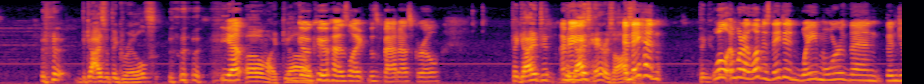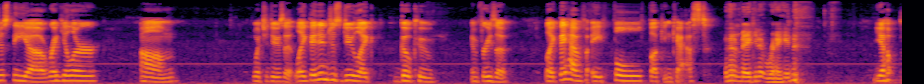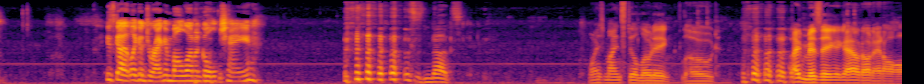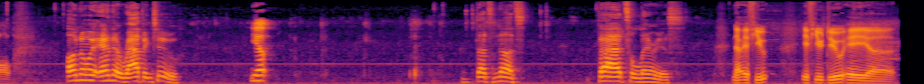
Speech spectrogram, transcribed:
the guys with the grills. yep. Oh my god. Goku has like this badass grill. The guy did. I the mean, guy's hair is awesome. And they had The- well, and what I love is they did way more than than just the uh, regular, um, what you do is it like they didn't just do like Goku and Frieza, like they have a full fucking cast. and then making it rain. Yep. He's got like a Dragon Ball on a gold chain. this is nuts. Why is mine still loading? Load. I'm missing out on it all. Oh no! Wait, and they're rapping too. Yep. That's nuts. That's hilarious. Now, if you if you do a uh,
